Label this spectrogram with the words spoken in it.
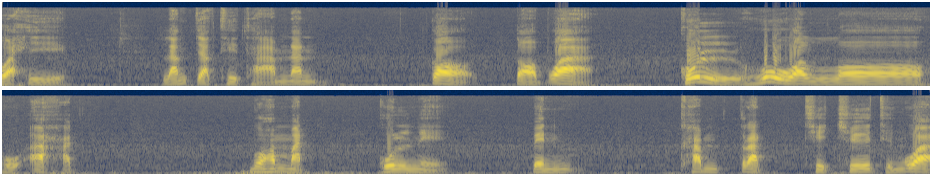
วะฮี หลังจากที่ถามนั้น ก็ตอบว่า คุลฮุวัลลอฮุอะฮัดมุฮัมมัดกุลนี่ เป็นคำตรัสที่ชื่อถึงว่า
